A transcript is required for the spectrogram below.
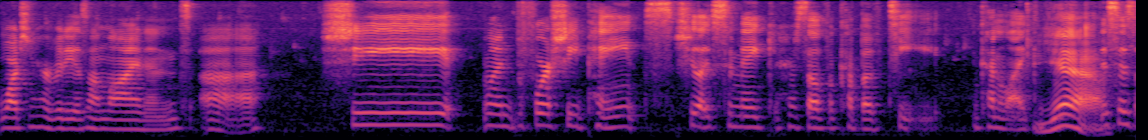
watching her videos online, and uh, she when before she paints, she likes to make herself a cup of tea, and kind of like Yeah. this is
